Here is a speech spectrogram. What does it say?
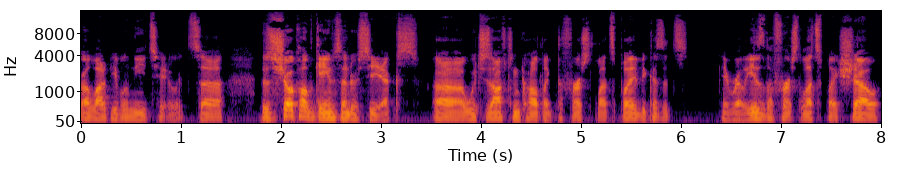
a lot of people need to. It's uh, there's a show called Game Center CX, uh, which is often called like the first Let's Play because it's it really is the first Let's Play show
